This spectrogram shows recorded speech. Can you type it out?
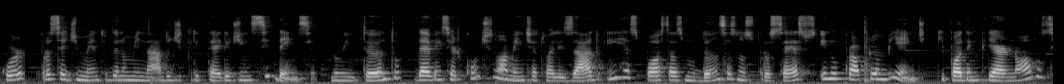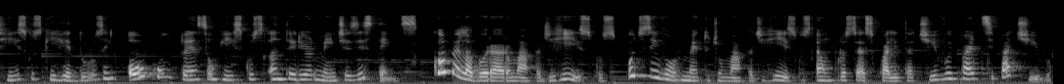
cor, procedimento denominado de critério de incidência. No entanto, devem ser continuamente atualizados em resposta às mudanças nos processos e no próprio ambiente, que podem criar novos riscos que reduzem ou compensam riscos anteriormente existentes. Como elaborar o um mapa de riscos? O desenvolvimento de um mapa de riscos é um processo qualitativo e participativo.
